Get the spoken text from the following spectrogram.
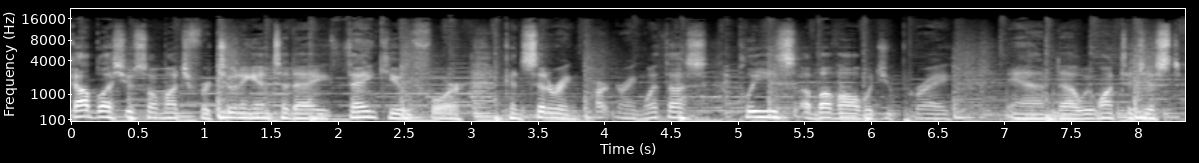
God bless you so much for tuning in today. Thank you for considering partnering with us. Please, above all, would you pray? And uh, we want to just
